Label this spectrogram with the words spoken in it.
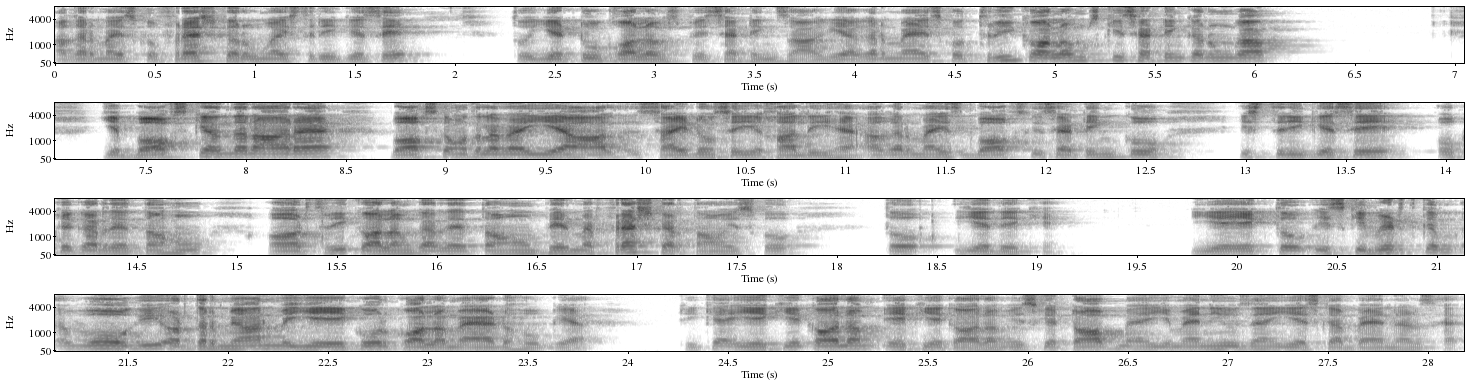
अगर मैं इसको फ्रेश करूँगा इस तरीके से तो ये टू कॉलम्स पे सेटिंग्स आ गई अगर मैं इसको थ्री कॉलम्स की सेटिंग करूँगा ये बॉक्स के अंदर आ रहा है। बॉक्स का मतलब है ये साइडों से ये खाली है। अगर मैं इस बॉक्स की सेटिंग को इस तरीके से ओके कर देता हूँ और थ्री कॉलम कर देता हूँ, फिर मैं फ्रेश करता हूँ इसको तो ये देखें। ये एक तो इसकी विर्थ वो होगी और दरमियान में ये एक और कॉलम ऐड हो गया। ठीक है? एक ये कॉलम एक ये कॉलम इसके टॉप में ये मेन्यूज हैं, ये इसका बैनर्स है।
